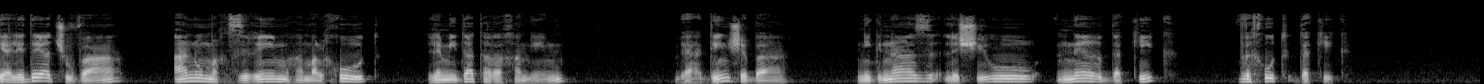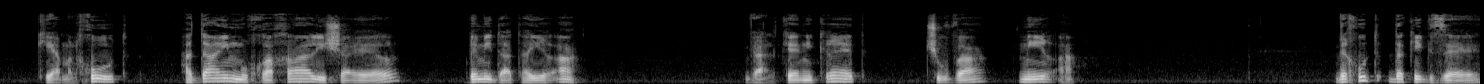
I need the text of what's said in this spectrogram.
כי על ידי התשובה אנו מחזירים המלכות למידת הרחמים, והדין שבה נגנז לשיעור נר דקיק וחוט דקיק. כי המלכות עדיין מוכרחה להישאר במידת היראה, ועל כן נקראת תשובה מיראה. וחוט דקיק זה,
